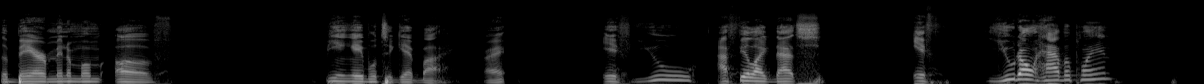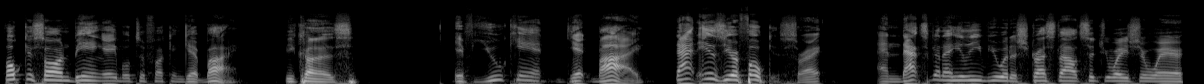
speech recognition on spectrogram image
the bare minimum of being able to get by, right? If you, I feel like that's, if you don't have a plan, focus on being able to fucking get by because if you can't get by, that is your focus, right? And that's going to leave you in a stressed out situation where,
